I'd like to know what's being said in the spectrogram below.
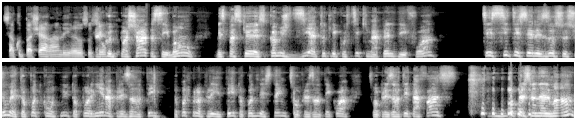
ça coûte pas cher, hein, les réseaux sociaux? Ça coûte pas cher, c'est bon. Mais c'est parce que, comme je dis à tous les courtiers qui m'appellent des fois, si tu es sur les réseaux sociaux, mais tu n'as pas de contenu, tu n'as pas rien à présenter, tu n'as pas de propriété, tu n'as pas de listing, tu vas présenter quoi? Tu vas présenter ta face? Moi, personnellement,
